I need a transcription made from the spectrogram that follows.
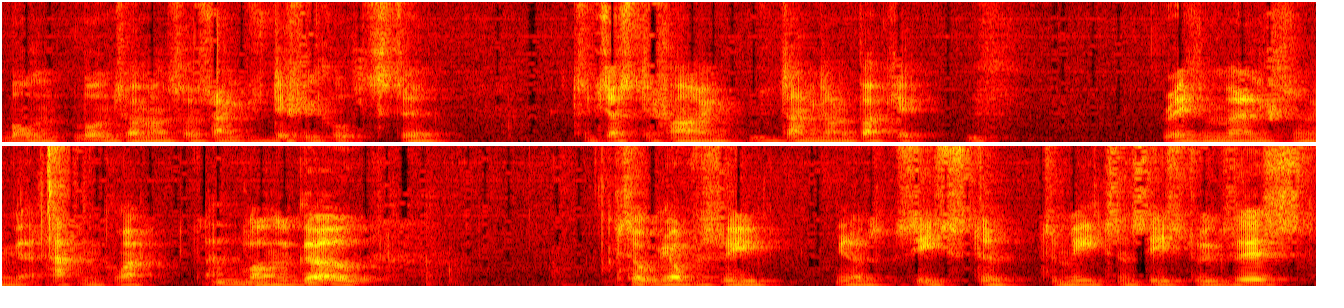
more than, more than 12 months after the strike, it was difficult to, to justify standing on a bucket raising money for something that happened quite that long ago. So we obviously, you know, ceased to, to meet and ceased to exist.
